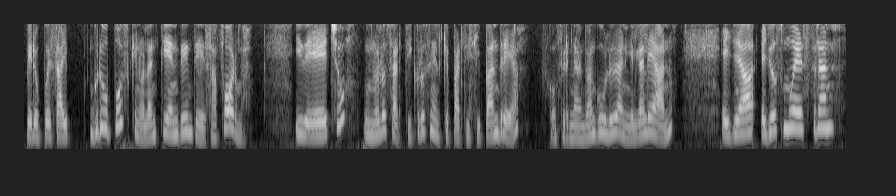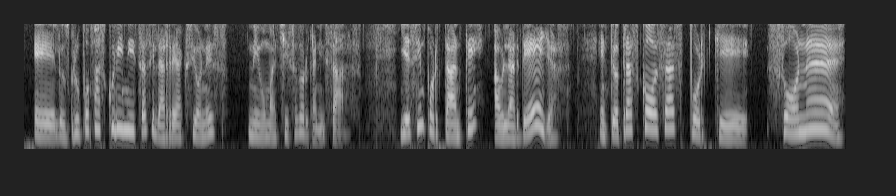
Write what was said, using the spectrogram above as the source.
Pero pues hay grupos que no la entienden de esa forma. Y de hecho, uno de los artículos en el que participa Andrea, con Fernando Angulo y Daniel Galeano, ella, ellos muestran eh, los grupos masculinistas y las reacciones neomachistas organizadas. Y es importante hablar de ellas, entre otras cosas porque son eh,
